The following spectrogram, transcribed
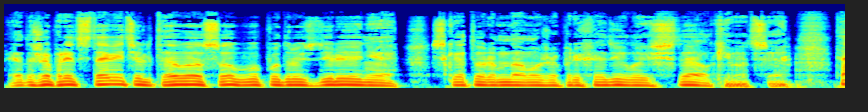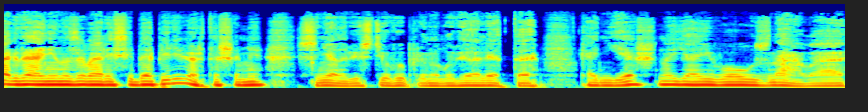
Это же представитель того особого подразделения, с которым нам уже приходилось сталкиваться. Тогда они называли себя перевертышами, — с ненавистью выплюнула Виолетта. Конечно, я его узнала,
